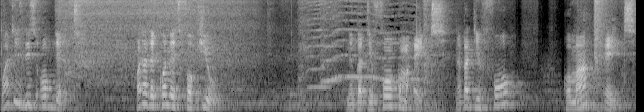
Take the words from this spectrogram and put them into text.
what is this object? What are the coordinates for Q? negative 4 comma 8 negative 4 comma 8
